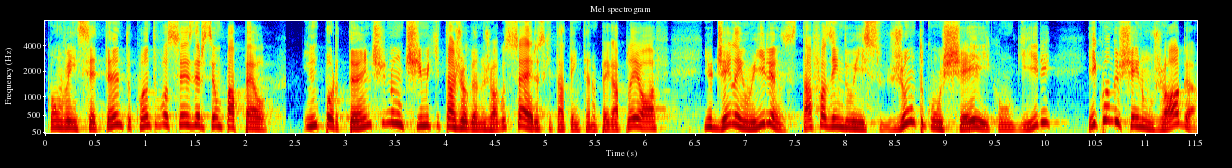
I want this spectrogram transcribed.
convencer tanto quanto você exercer um papel importante num time que está jogando jogos sérios, que está tentando pegar playoff. E o Jalen Williams está fazendo isso junto com o Shea e com o Giri. E quando o Shea não joga.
